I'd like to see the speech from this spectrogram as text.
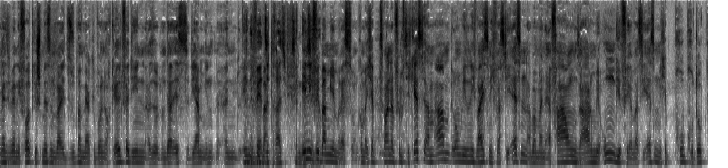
Ja, sie werden nicht fortgeschmissen, weil die Supermärkte wollen auch Geld verdienen. Also und da ist, die haben ein, ein ähnlich, wie bei, sie 30 Prozent ähnlich wie bei mir im Restaurant. Guck mal, ich habe 250 Gäste am Abend irgendwie und ich weiß nicht, was die essen, aber meine Erfahrungen sagen mir ungefähr, was sie essen. Und ich habe pro Produkt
